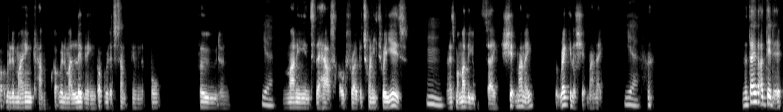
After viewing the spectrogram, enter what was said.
Got rid of my income, got rid of my living, got rid of something that brought food and Yeah. money into the household for over 23 years. Mm. And as my mother used to say, shit money, but regular shit money. Yeah. And the day that I did it,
